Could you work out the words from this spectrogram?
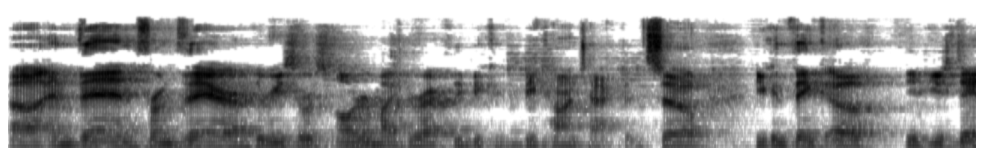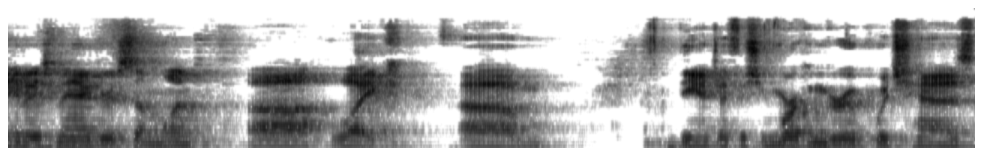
uh, and then from there, the resource owner might directly be, be contacted. So you can think of the abuse database manager as someone uh, like um, the anti-phishing working group, which has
